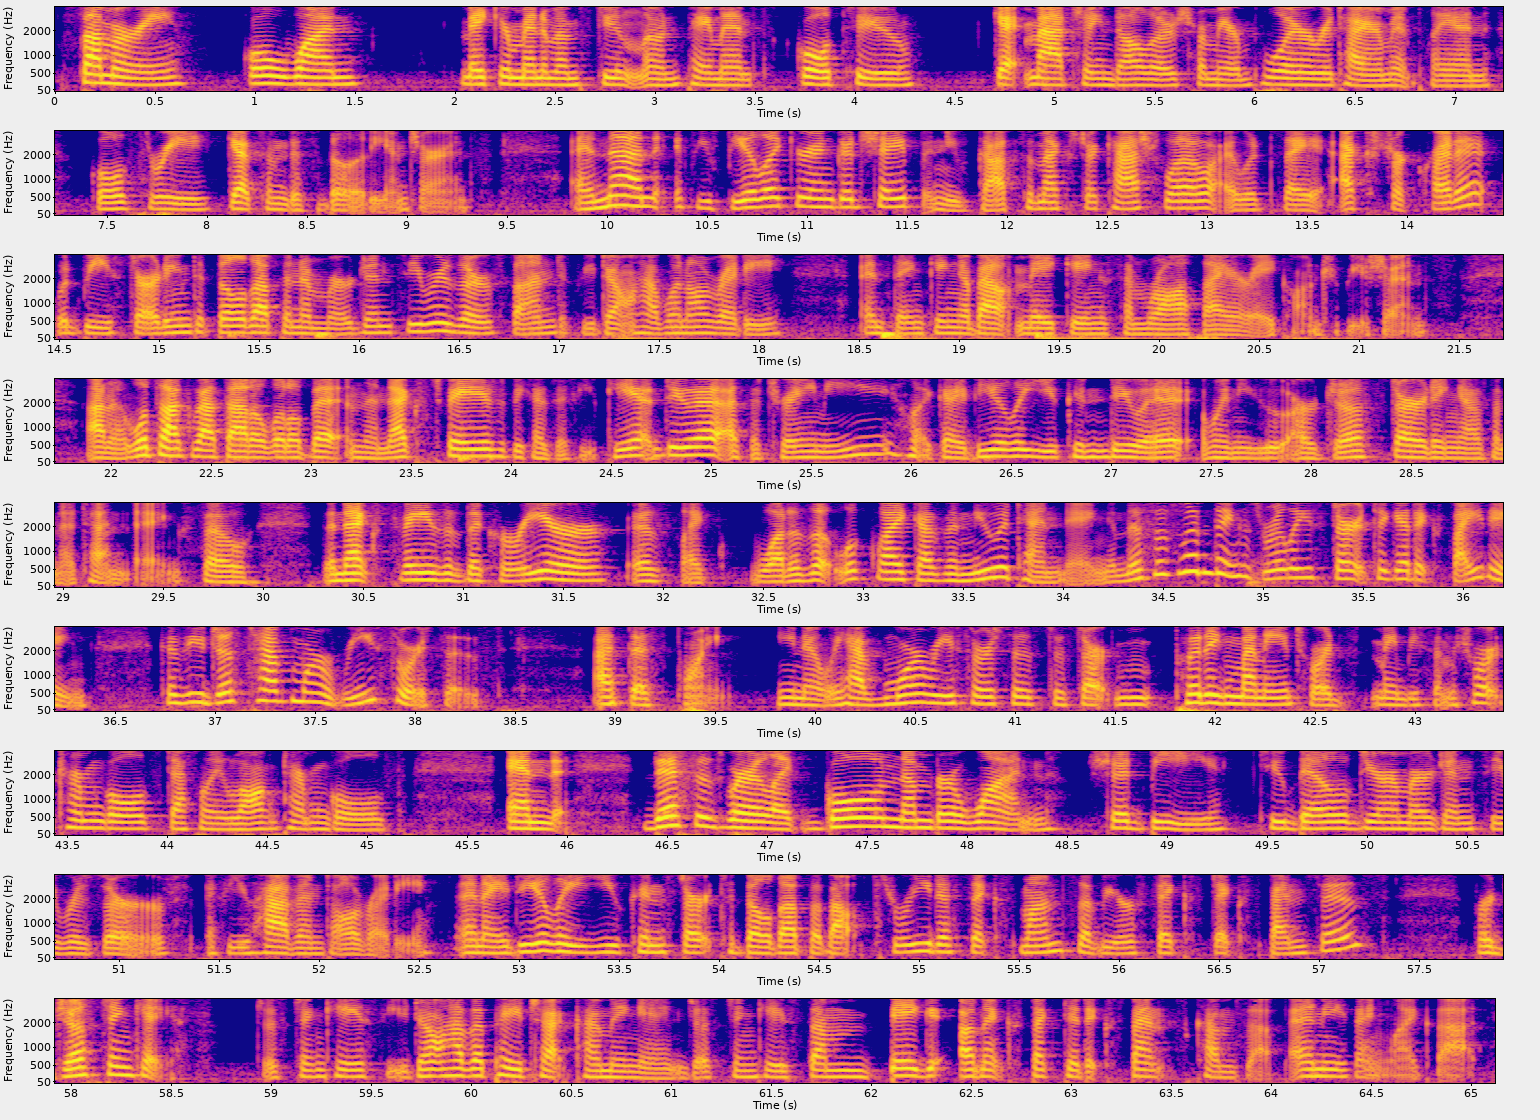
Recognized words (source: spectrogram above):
summary goal one, make your minimum student loan payments. Goal two, get matching dollars from your employer retirement plan. Goal three, get some disability insurance. And then, if you feel like you're in good shape and you've got some extra cash flow, I would say extra credit would be starting to build up an emergency reserve fund if you don't have one already, and thinking about making some Roth IRA contributions. Um, and we'll talk about that a little bit in the next phase because if you can't do it as a trainee, like ideally you can do it when you are just starting as an attending. So the next phase of the career is like, what does it look like as a new attending? And this is when things really start to get exciting because you just have more resources at this point you know, we have more resources to start m- putting money towards maybe some short term goals, definitely long term goals. And this is where, like, goal number one should be to build your emergency reserve if you haven't already. And ideally, you can start to build up about three to six months of your fixed expenses for just in case. Just in case you don't have a paycheck coming in, just in case some big unexpected expense comes up, anything like that.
